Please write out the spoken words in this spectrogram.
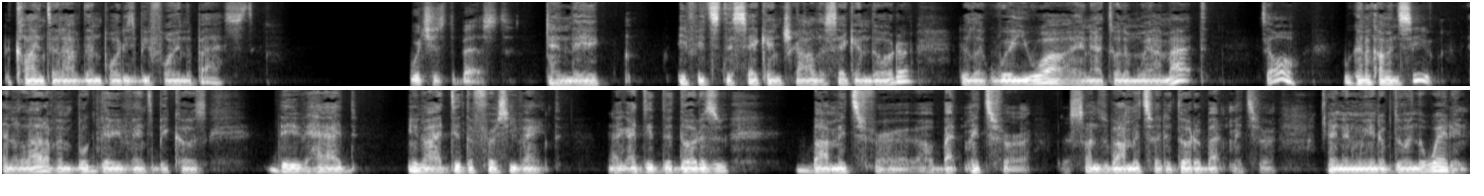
the clients that I've done parties before in the past. Which is the best. And they, if it's the second child, the second daughter, they're like, where you are. And I told them where I'm at. So, oh, we're going to come and see you. And a lot of them booked their events because they've had, you know, I did the first event. Like mm-hmm. I did the daughter's bar mitzvah or bat mitzvah, the son's bar mitzvah, the daughter bat mitzvah. And then we end up doing the wedding.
